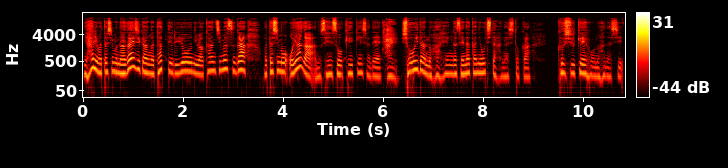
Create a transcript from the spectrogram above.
やはり私も長い時間が経っているようには感じますが私も親があの戦争経験者ではい。焼夷弾の破片が背中に落ちた話とか空襲警報の話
